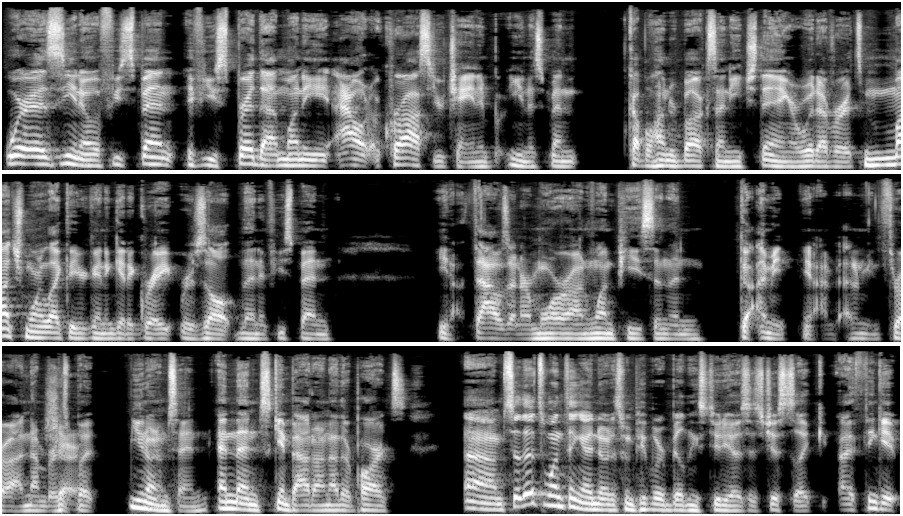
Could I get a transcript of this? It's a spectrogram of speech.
Whereas you know if you spent, if you spread that money out across your chain and you know spend a couple hundred bucks on each thing or whatever, it's much more likely you're going to get a great result than if you spend you know a thousand or more on one piece and then go, I mean, you know, I don't mean throw out numbers, Sure. but you know what I'm saying, and then skimp out on other parts. Um, so that's one thing I notice when people are building studios. It's just like I think it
